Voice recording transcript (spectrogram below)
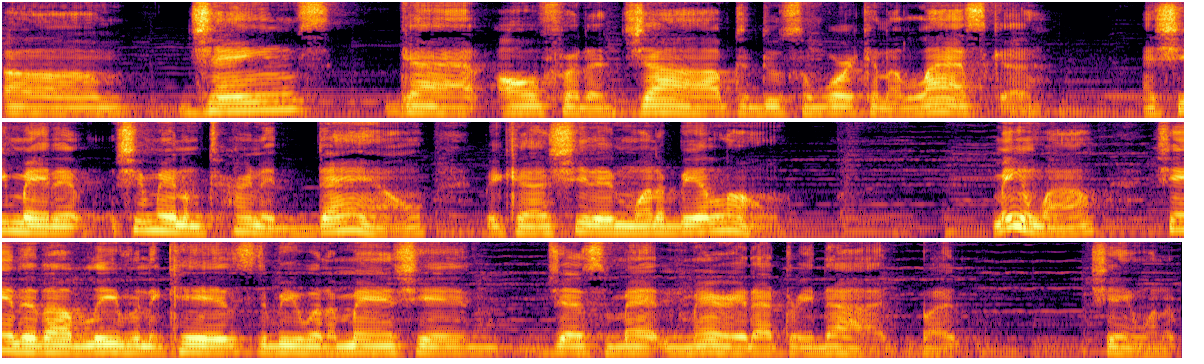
Um, James got offered a job to do some work in Alaska, and she made it. She made him turn it down because she didn't want to be alone. Meanwhile, she ended up leaving the kids to be with a man she had just met and married after he died. But she didn't want to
